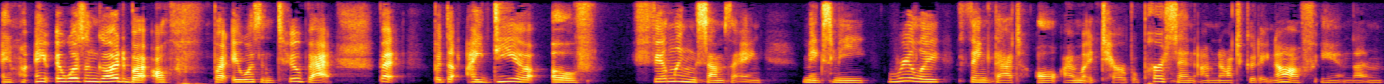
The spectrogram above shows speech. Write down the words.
it, it wasn't good, but oh, but it wasn't too bad. But but the idea of feeling something makes me really think that, oh, I'm a terrible person, I'm not good enough, and then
